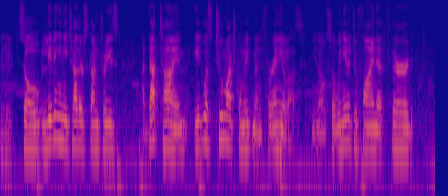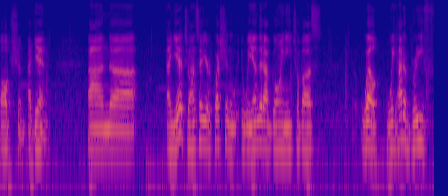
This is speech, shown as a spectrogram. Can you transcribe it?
Mhm. so living in each other's countries at that time it was too much commitment for any of us you know? So we needed to find a third option again. And uh, and yeah to answer your question we ended up going each of us well we had a brief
